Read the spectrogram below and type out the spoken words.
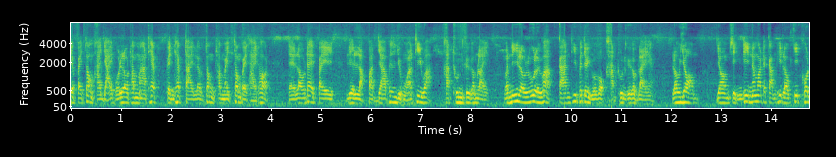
จะไปต้องขยายผลเราทำมาแทบเป็นแทบตายเราต้องทำไมต้องไปถ่ายทอด แต่เราได้ไปเรียนหลักปรัชญาพระเจ้าอยู่หัวที่ว่าขาดทุนคือกำไร วันนี้เรารู้เลยว่าการที่พระเจ้าอยู่หัวบอกขาดทุนคือกำไร เรายอมยอมสิ่งที่นวัตกรรมที่เราคิดค้น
